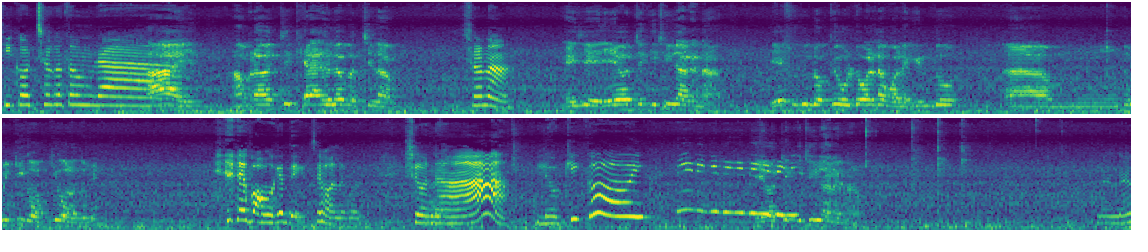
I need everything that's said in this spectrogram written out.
কি করছ গো তোমরা? হাই আমরা হচ্ছে খেলাধুলা করছিলাম। শোনা। এই যে এ হচ্ছে কিছুই জানে না। এ শুধু লোককে উল্টো পাল্টা বলে কিন্তু তুমি কি কি বলো তুমি? বাবাকে দেখছে ভালো করে। সোনা লক্ষ্মী কই? কিছু জানে না। না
